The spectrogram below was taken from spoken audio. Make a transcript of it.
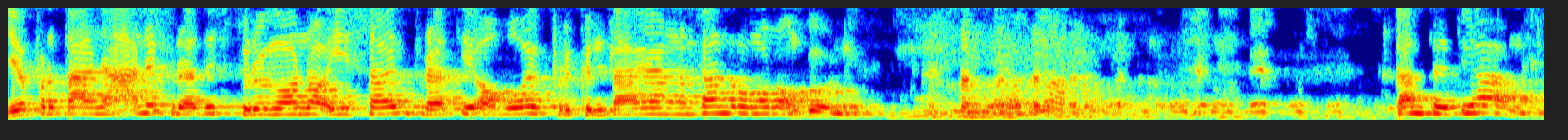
Ya pertanyaannya berarti sedurung ono Isa berarti Allah bergentayangan kan rong ono gone. kan jadi aneh.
